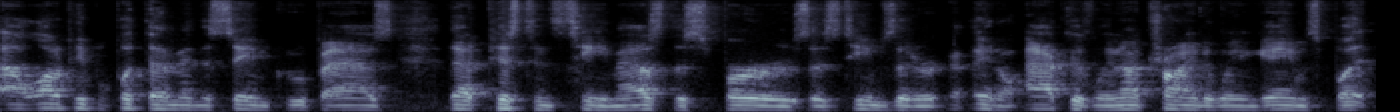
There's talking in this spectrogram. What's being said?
a lot of people put them in the same group as that Pistons team, as the Spurs, as teams that are you know actively not trying to win games. But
